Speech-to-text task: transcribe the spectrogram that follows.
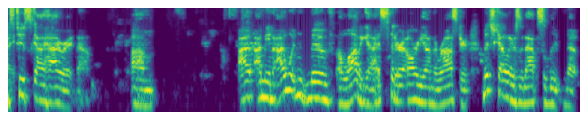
It's too sky high right now. Um, I, I mean, I wouldn't move a lot of guys that are already on the roster. Mitch Keller is an absolute nope.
